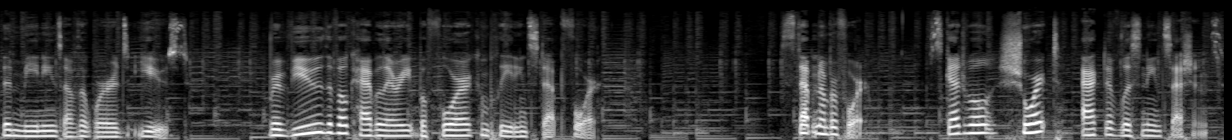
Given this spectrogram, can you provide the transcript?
the meanings of the words used. Review the vocabulary before completing step four. Step number four schedule short active listening sessions.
